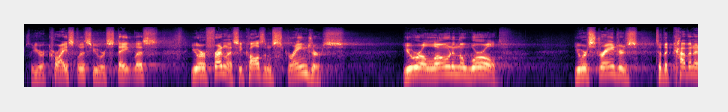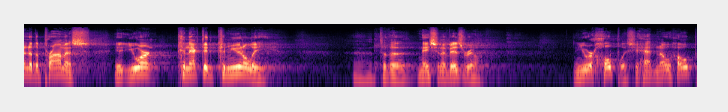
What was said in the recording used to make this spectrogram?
So you were Christless. You were stateless. You were friendless. He calls them strangers. You were alone in the world. You were strangers to the covenant of the promise. You weren't connected communally uh, to the nation of Israel. And you were hopeless. You had no hope,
